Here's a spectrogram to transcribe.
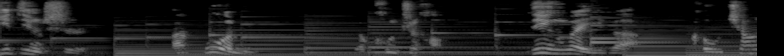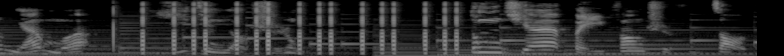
一定是把过敏要控制好，另外一个。口腔黏膜一定要湿润，冬天北方是很燥的，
